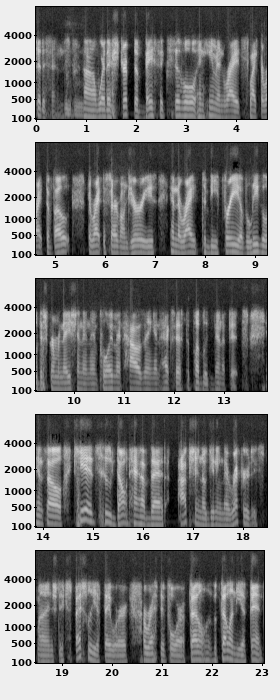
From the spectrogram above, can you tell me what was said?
citizens, mm-hmm. uh, where they're stripped of basic civil and human rights like the right to vote, the right to serve on juries, and the right to be free of legal discrimination in employment, housing, and access to public benefits. And so kids who don't have that option of getting their record expunged, especially if they were arrested for a, fel- felony offense,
